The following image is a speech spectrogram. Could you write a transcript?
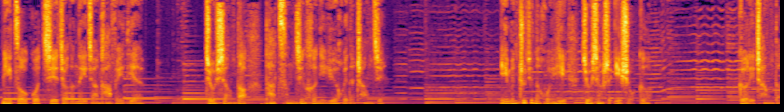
你走过街角的那家咖啡店，就想到他曾经和你约会的场景。你们之间的回忆就像是一首歌，歌里唱的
